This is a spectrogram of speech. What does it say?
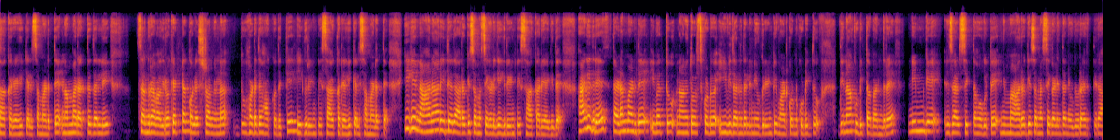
ಸಹಕಾರಿಯಾಗಿ ಕೆಲಸ ಮಾಡುತ್ತೆ. ನಮ್ಮ ರಕ್ತದಲ್ಲಿ ಸಂಗ್ರಹವಾಗಿರೋ ಕೆಟ್ಟ ಕೊಲೆಸ್ಟ್ರಾಲನ್ನು ಹೊಡೆದು ಹಾಕೋದಕ್ಕೆ ಈ ಗ್ರೀನ್ ಟೀ ಸಹಕಾರಿಯಾಗಿ ಕೆಲಸ ಮಾಡುತ್ತೆ. ಹೀಗೆ ನಾನಾ ರೀತಿಯಾದ ಆರೋಗ್ಯ ಸಮಸ್ಯೆಗಳಿಗೆ ಗ್ರೀನ್ ಟೀ ಸಹಕಾರಿಯಾಗಿದೆ. ಹಾಗಿದ್ರೆ ತಡ ಮಾಡದೆ ಇವತ್ತು ನಾನು ತೋರಿಸ್ಕೊಡುವ ಈ ವಿಧಾನದಲ್ಲಿ ನೀವು ಗ್ರೀನ್ ಟೀ ಮಾಡ್ಕೊಂಡು ಕುಡಿದ್ದು ದಿನ ಕುಡಿತಾ ಬಂದ್ರೆ ನಿಮಗೆ ರಿಸಲ್ಟ್ ಸಿಗ್ತಾ ಹೋಗುತ್ತೆ. ನಿಮ್ಮ ಆರೋಗ್ಯ ಸಮಸ್ಯೆಗಳಿಂದ ನೀವು ದೂರ ಇರ್ತೀರಾ?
